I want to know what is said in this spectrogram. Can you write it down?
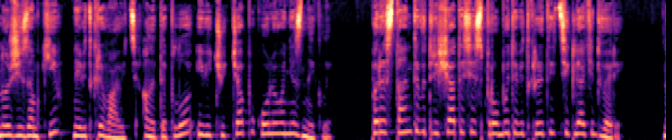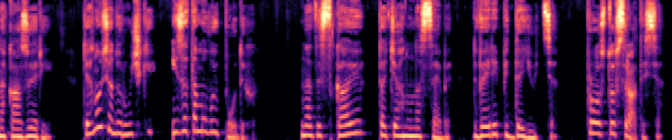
Ножі замків не відкриваються, але тепло і відчуття поколювання зникли. Перестаньте витріщатися і спробуйте відкрити ці кляті двері, наказує Рі. Тягнуся до ручки і затамовую подих. Натискаю та тягну на себе. Двері піддаються. Просто всратися.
